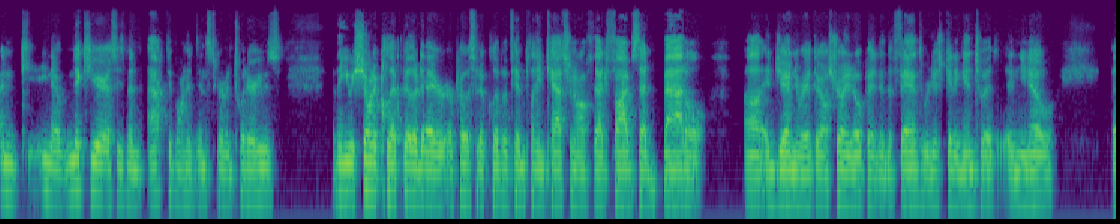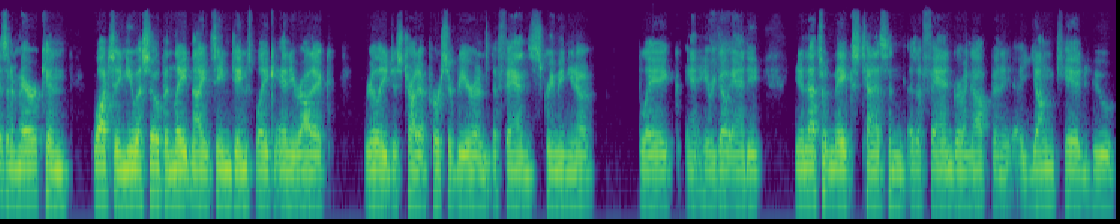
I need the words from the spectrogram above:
and you know Nick Kyrgios, he's been active on his Instagram and Twitter. He was, I think he was showing a clip the other day or, or posted a clip of him playing Khachanov that five set battle uh, in January at the Australian Open, and the fans were just getting into it. And you know, as an American watching U.S. Open late night, seeing James Blake, and Andy Roddick really just try to persevere, and the fans screaming, you know, Blake, and here we go, Andy. You know, that's what makes tennis. And as a fan growing up and a, a young kid who,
